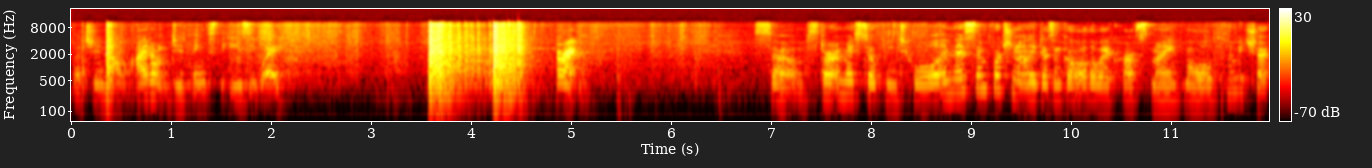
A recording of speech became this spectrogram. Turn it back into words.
But you know, I don't do things the easy way. All right. So start with my soaping tool, and this unfortunately doesn't go all the way across my mold. Let me check.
